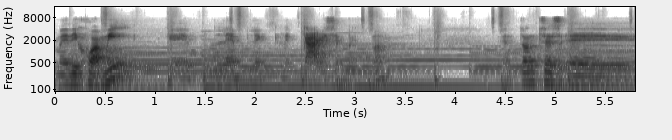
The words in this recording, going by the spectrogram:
me dijo a mí que le, le, caga ese pedo, ¿no? Entonces, eh,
